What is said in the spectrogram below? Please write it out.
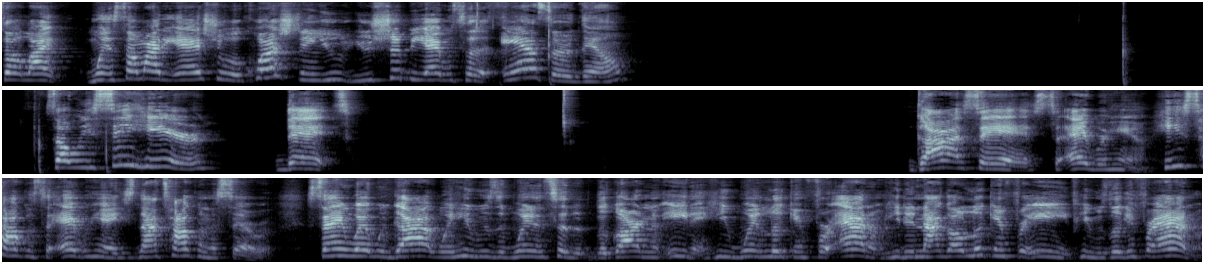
So, like when somebody asks you a question, you you should be able to answer them So we see here that God says to Abraham, He's talking to Abraham, He's not talking to Sarah. Same way with God when He was went into the, the Garden of Eden, He went looking for Adam. He did not go looking for Eve, He was looking for Adam.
